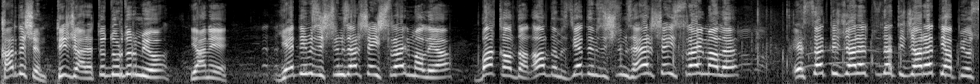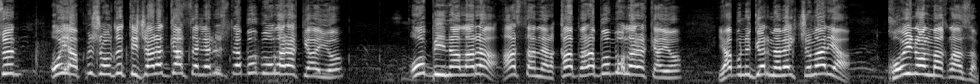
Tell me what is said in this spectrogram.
kardeşim ticareti durdurmuyor. Yani yediğimiz içtiğimiz her şey İsrail malı ya. Bakkaldan aldığımız yediğimiz içtiğimiz her şey İsrail malı. E sen ticaret üstüne ticaret yapıyorsun. O yapmış olduğu ticaret gazeteleri üstüne bomba olarak yayıyor. O binalara, hastanelere, kapılara bomba olarak yayıyor. Ya bunu görmemek için var ya koyun olmak lazım.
